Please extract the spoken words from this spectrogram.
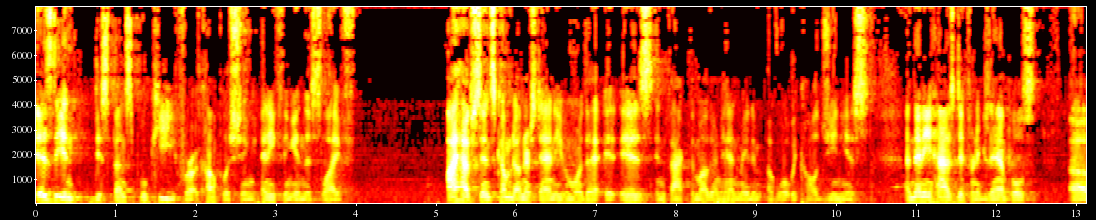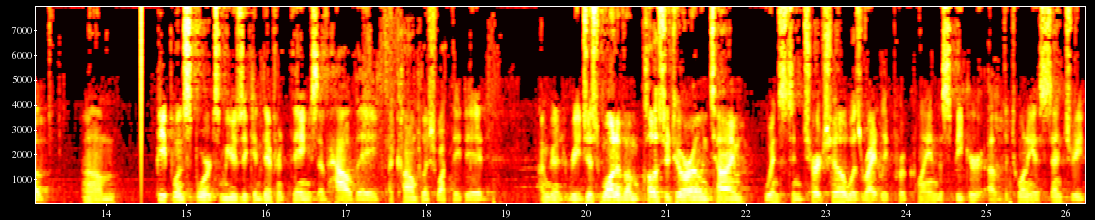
is the indispensable key for accomplishing anything in this life. I have since come to understand even more that it is, in fact, the mother and handmaid of what we call genius. And then he has different examples of um, people in sports, music, and different things of how they accomplished what they did. I'm going to read just one of them. Closer to our own time, Winston Churchill was rightly proclaimed the speaker of the 20th century.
